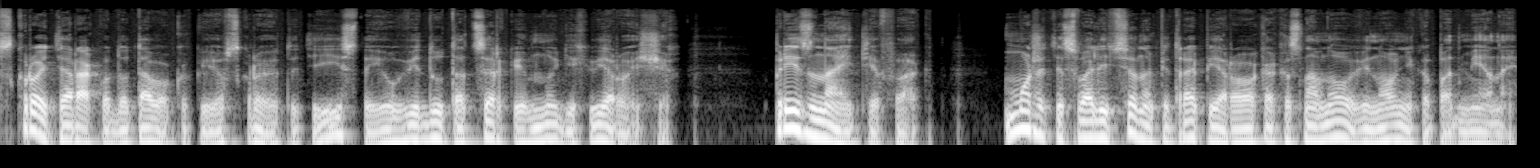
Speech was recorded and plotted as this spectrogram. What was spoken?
вскройте раку до того, как ее вскроют атеисты и уведут от церкви многих верующих. Признайте факт. Можете свалить все на Петра Первого, как основного виновника подмены.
